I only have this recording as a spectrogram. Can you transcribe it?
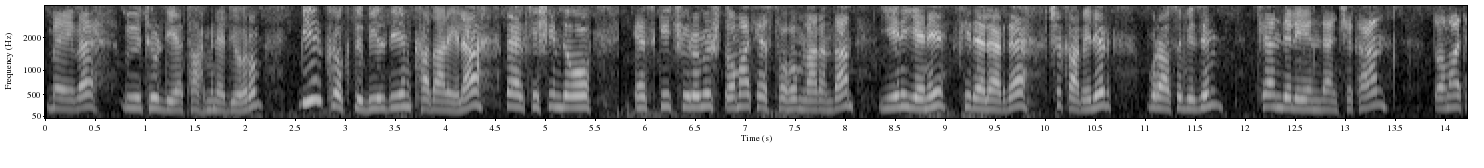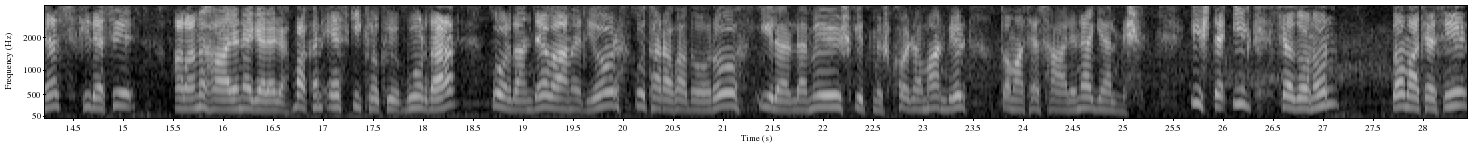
meyve büyütür diye tahmin ediyorum. Bir köktü bildiğim kadarıyla. Belki şimdi o eski çürümüş domates tohumlarından yeni yeni fideler de çıkabilir. Burası bizim kendiliğinden çıkan domates fidesi alanı haline gelecek. Bakın eski kökü burada. Buradan devam ediyor. Bu tarafa doğru ilerlemiş gitmiş. Kocaman bir domates haline gelmiş. İşte ilk sezonun domatesi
